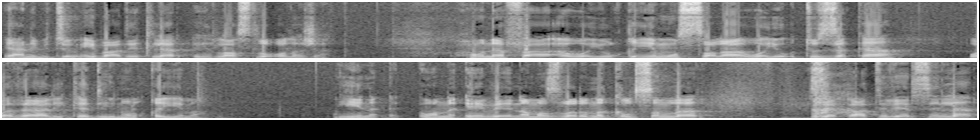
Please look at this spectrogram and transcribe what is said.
Yani bütün ibadetler ihlaslı olacak. Hunafa ve yuqimus salah ve yu'tuz zeka ve zalika dinul kayyime. Yine ve namazlarını kılsınlar, zekatı versinler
